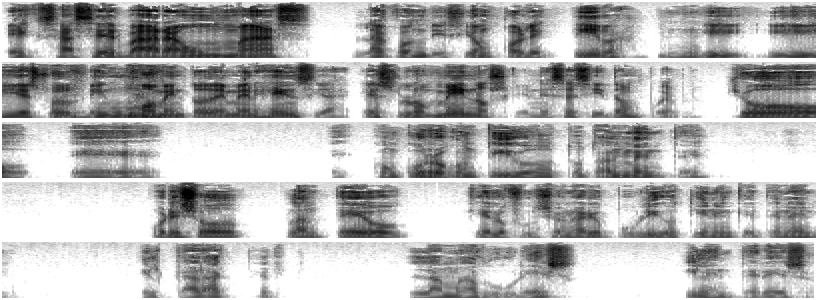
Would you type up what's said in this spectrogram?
exacerbar aún más la condición colectiva. Y eso en un momento de emergencia es lo menos que necesita un pueblo. Yo eh, eh, concurro contigo totalmente. Por eso planteo que los funcionarios públicos tienen que tener el carácter, la madurez y la entereza.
